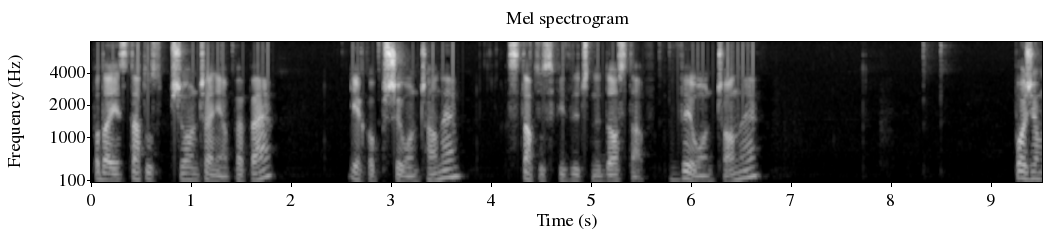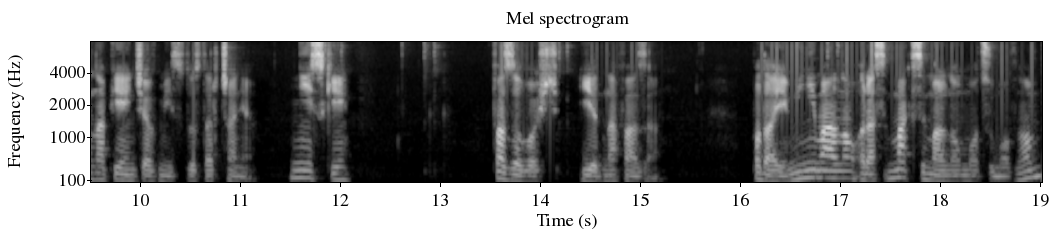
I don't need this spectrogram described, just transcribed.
Podaję status przyłączenia PP jako przyłączony, status fizyczny dostaw wyłączony, poziom napięcia w miejscu dostarczania niski, fazowość jedna faza. Podaję minimalną oraz maksymalną moc umowną.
